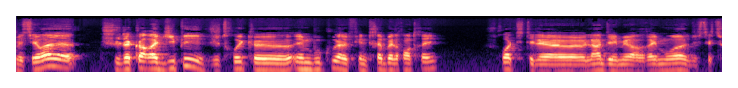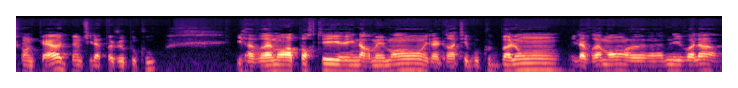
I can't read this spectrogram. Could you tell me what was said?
Mais c'est vrai, je suis d'accord avec JP. J'ai trouvé que M. Beaucoup avait fait une très belle rentrée. Je crois que c'était l'un des meilleurs Rémois de cette seconde période, même s'il n'a pas joué beaucoup. Il a vraiment apporté énormément. Il a gratté beaucoup de ballons. Il a vraiment euh, amené voilà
